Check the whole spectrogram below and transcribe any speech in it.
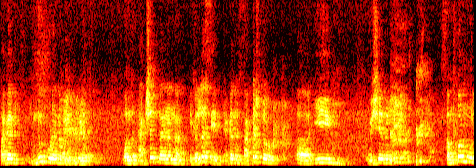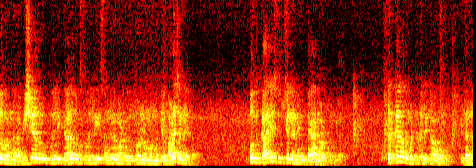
ಹಾಗಾಗಿ ಇನ್ನೂ ಕೂಡ ನಾವು ಹೇಳಿದೆ ಒಂದು ಆಕ್ಷನ್ ಪ್ಲಾನ್ ಅನ್ನ ಇವೆಲ್ಲ ಸೇರಿ, ಯಾಕಂದ್ರೆ ಸಾಕಷ್ಟು ಈ ವಿಷಯದಲ್ಲಿ ಸಂಪನ್ಮೂಲವನ್ನ ವಿಷಯದ ರೂಪದಲ್ಲಿ, ಜ್ಞಾನದ ರೂಪದಲ್ಲಿ ಸಂಗ್ರಹ ಮಾಡಿದಂಥವ್ರು ನಮ್ಮ ಮಧ್ಯೆ ಬಹಳ ಜನ ಇದ್ದಾರೆ. ಒಂದು ಕಾರ್ಯಸೂಚಿಯನ್ನು ನೀವು ತಯಾರು ಮಾಡಿಕೊಂಡ್ರೆ ಸರ್ಕಾರದ ಮಟ್ಟದಲ್ಲಿ ನಾವು ಇದನ್ನ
